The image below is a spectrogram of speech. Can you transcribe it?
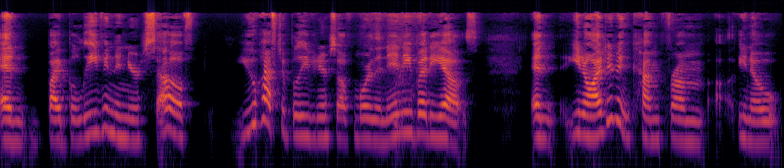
And by believing in yourself, you have to believe in yourself more than anybody else and you know, I didn't come from you know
